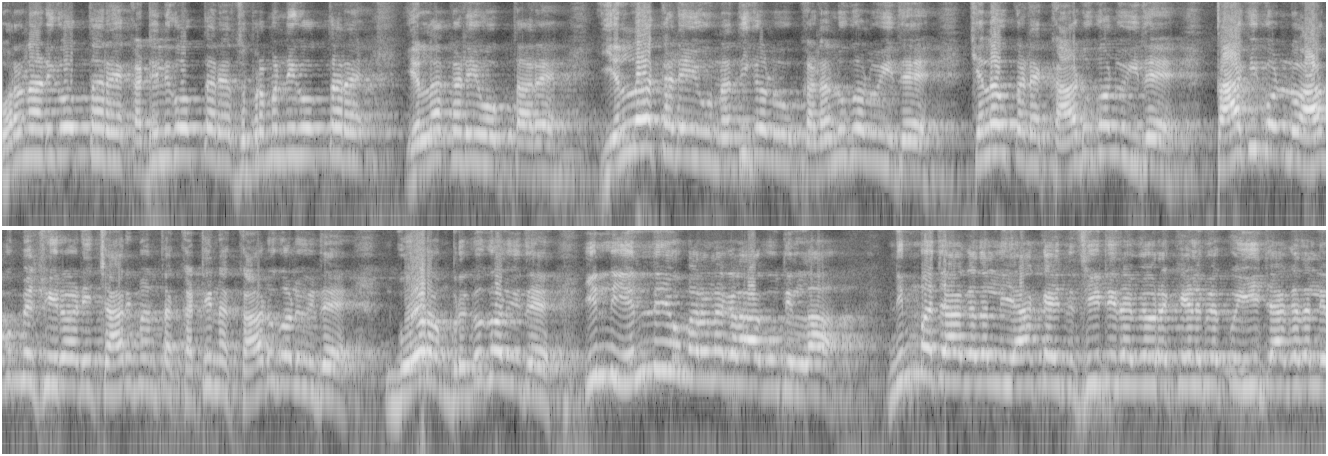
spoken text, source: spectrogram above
ಹೊರನಾಡಿಗೆ ಹೋಗ್ತಾರೆ, ಕಟೀಲಿಗೆ ಹೋಗ್ತಾರೆ, ಸುಬ್ರಹ್ಮಣ್ಯಗೆ ಹೋಗ್ತಾರೆ, ಎಲ್ಲ ಕಡೆಯೂ ಹೋಗ್ತಾರೆ. ಎಲ್ಲ ಕಡೆಯೂ ನದಿಗಳು, ಕಡಲುಗಳು ಇದೆ, ಕೆಲವು ಕಡೆ ಕಾಡುಗಳು ಇದೆ, ತಾಗಿಕೊಂಡು ಆಗುಂಬೆ ಶೀರಾಡಿ ಚಾರಿಮಂತ ಕಠಿಣ ಕಾಡುಗಳು ಇದೆ, ಘೋರ ಮೃಗಗಳು ಇದೆ. ಇಲ್ಲಿ ಎಲ್ಲಿಯೂ ಮರಣಗಳಾಗುವುದಿಲ್ಲ. ನಿಮ್ಮ ಜಾಗದಲ್ಲಿ ಯಾಕೆ ಇದು ಸಿ ಟಿ ರವಿ ಅವರ ಕೇಳಬೇಕು? ಈ ಜಾಗದಲ್ಲಿ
